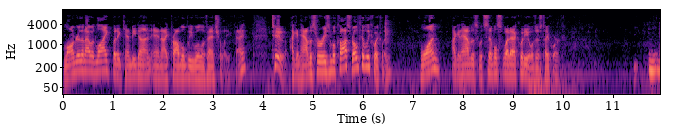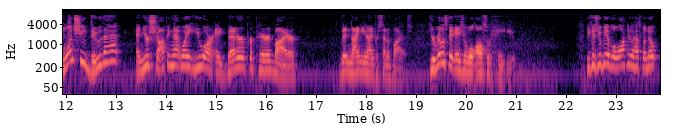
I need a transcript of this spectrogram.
Longer than I would like, but it can be done, and I probably will eventually. Okay? Two, I can have this for a reasonable cost relatively quickly. One, I can have this with simple sweat equity, it will just take work. Once you do that, and you're shopping that way, you are a better prepared buyer than 99% of buyers. Your real estate agent will also hate you. Because you'll be able to walk into a house and go, nope,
